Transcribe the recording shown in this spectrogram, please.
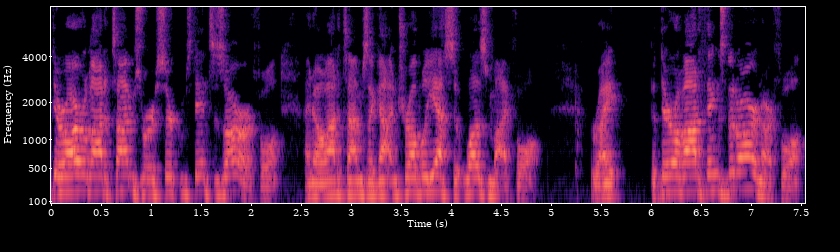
there are a lot of times where our circumstances are our fault. I know a lot of times i got in trouble. Yes it was my fault right? But there are a lot of things that aren't our fault.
